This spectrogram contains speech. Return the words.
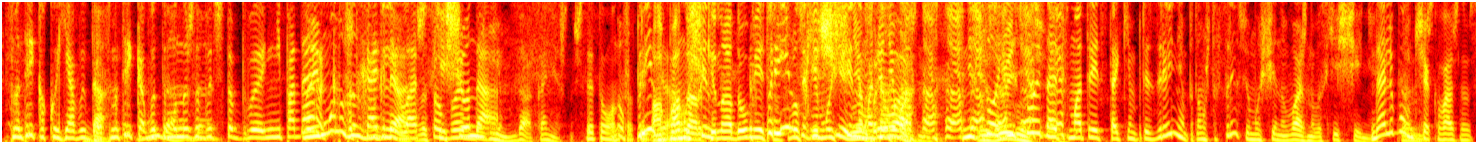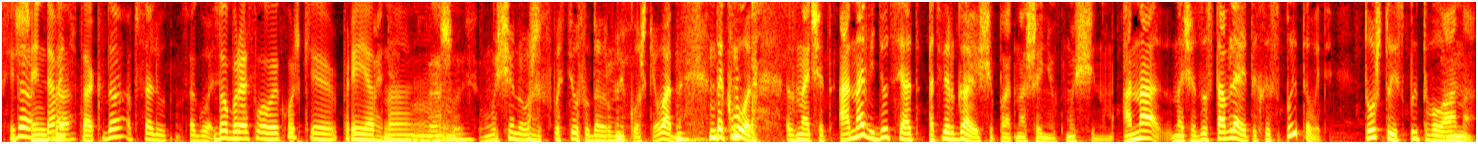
смотри, какой я выбрал, смотри, как Ну вот ему нужно будет, чтобы не подарок ему нужен а взгляд, чтобы, восхищенный да, им. Да, конечно. что это он. Ну, А подарки надо уметь в принципе, мужчинам это важно. Не стоит, не Извините. стоит на это смотреть с таким презрением, потому что, в принципе, мужчинам важно восхищение. Да, любому Конечно. человеку важно Да, восхищение. Давайте да, так. Да, абсолютно, согласен. Доброе слово и кошки приятно. Понятно, Хорошо, всё. Мужчина уже спустился до уровня кошки. Ладно. Так вот, значит, она ведет себя от- отвергающе по отношению к мужчинам. Она, значит, заставляет их испытывать то, что испытывала она.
